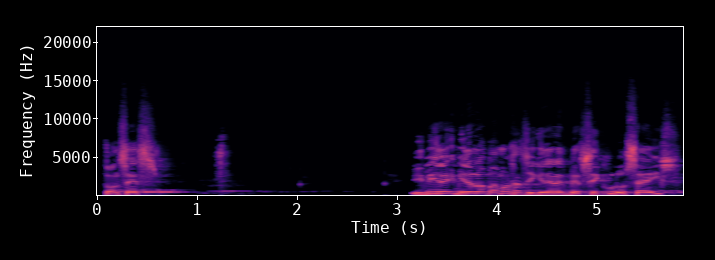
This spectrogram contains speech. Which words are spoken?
Entonces, y miren, lo vamos a seguir en el versículo 6.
